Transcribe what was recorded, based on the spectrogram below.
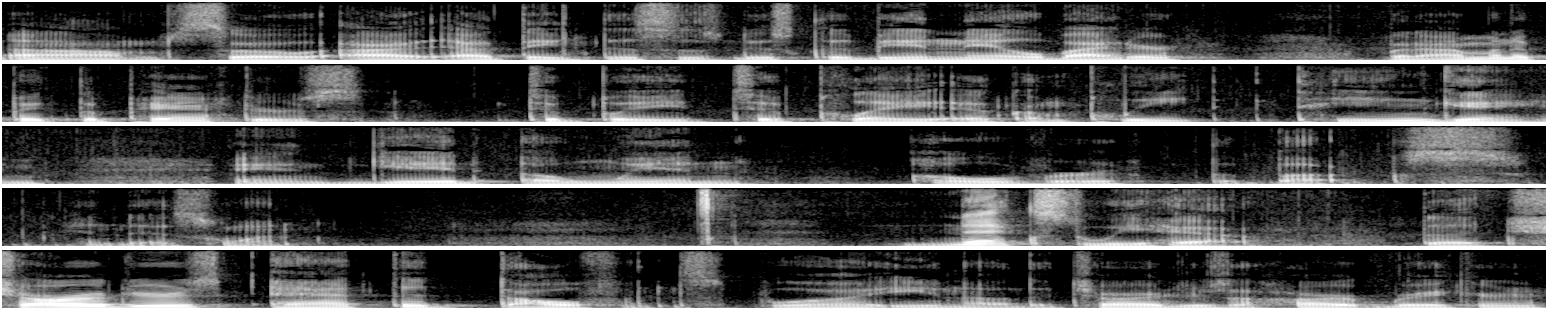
Um, so I, I think this is this could be a nail biter, but I'm gonna pick the Panthers to play to play a complete team game and get a win over the Bucs in this one. Next, we have the Chargers at the Dolphins. Boy, you know the Chargers are heartbreaker,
